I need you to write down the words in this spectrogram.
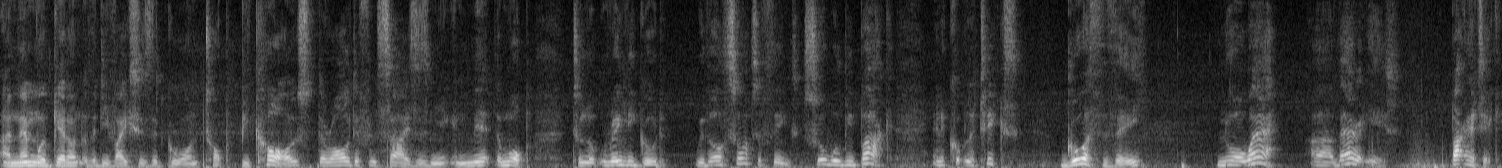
And then we'll get onto the devices that go on top because they're all different sizes and you can make them up to look really good with all sorts of things. So we'll be back in a couple of ticks. Goeth thee nowhere. Ah, there it is. Back in a tick.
